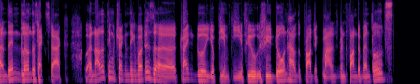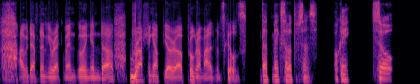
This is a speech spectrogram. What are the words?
And then learn the tech stack. Another thing which I can think about is uh, try to do your PMP. If you if you don't have the project management fundamentals, I would definitely recommend going and uh, brushing up your uh, program management skills. That makes a lot of sense. Okay, so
